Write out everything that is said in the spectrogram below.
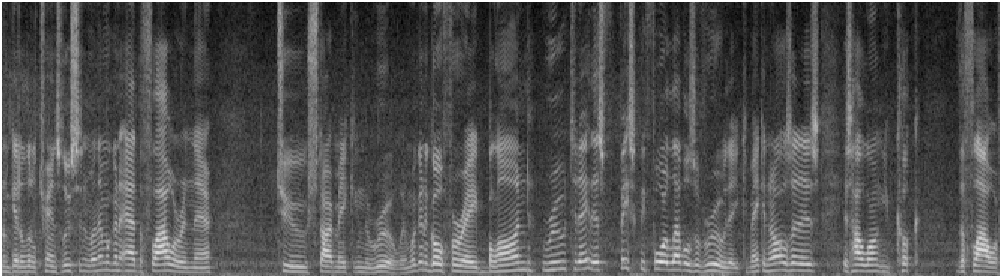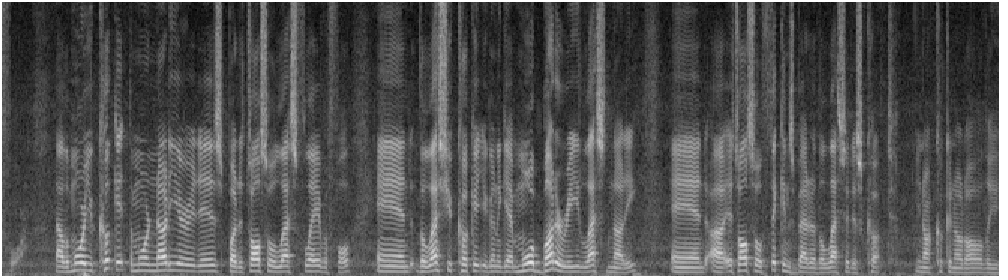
them get a little translucent, and then we're going to add the flour in there to start making the roux. And we're going to go for a blonde roux today. There's basically four levels of roux that you can make, and all that is is how long you cook the flour for. Now, the more you cook it, the more nuttier it is, but it's also less flavorful. And the less you cook it, you're going to get more buttery, less nutty. And uh, it also thickens better the less it is cooked. You're not cooking out all the,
